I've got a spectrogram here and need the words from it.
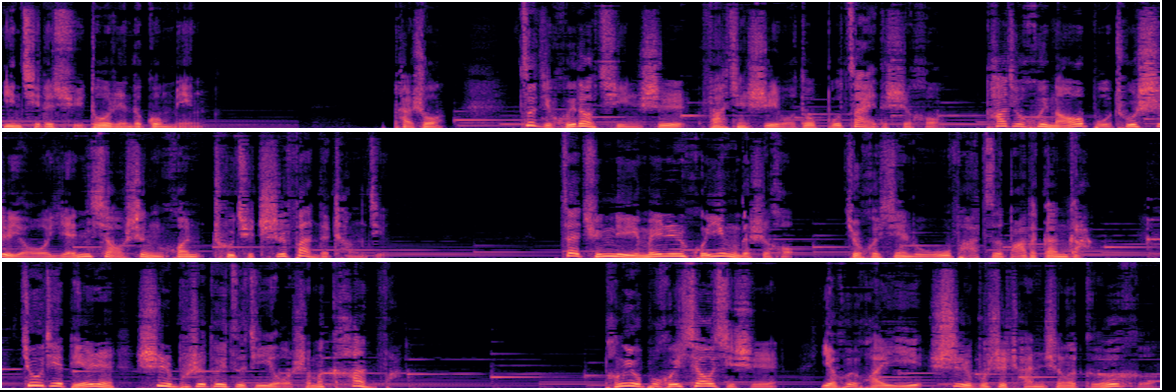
引起了许多人的共鸣。他说，自己回到寝室发现室友都不在的时候，他就会脑补出室友言笑甚欢出去吃饭的场景；在群里没人回应的时候，就会陷入无法自拔的尴尬，纠结别人是不是对自己有什么看法。朋友不回消息时，也会怀疑是不是产生了隔阂，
